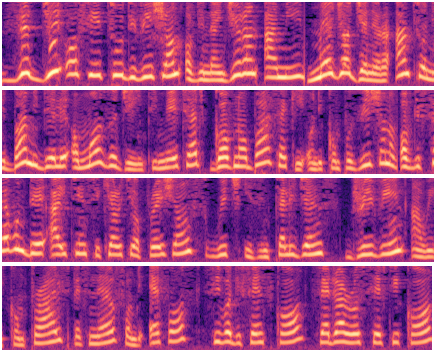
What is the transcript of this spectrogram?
The GOC-2 division of the Nigerian Army, Major General Anthony Bamidele Omozoje intimated Governor Obaseki on the composition of, of the seven-day IT security operations, which is intelligence-driven and will comprise personnel from the Air Force, Civil Defense Corps, Federal Road Safety Corps,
